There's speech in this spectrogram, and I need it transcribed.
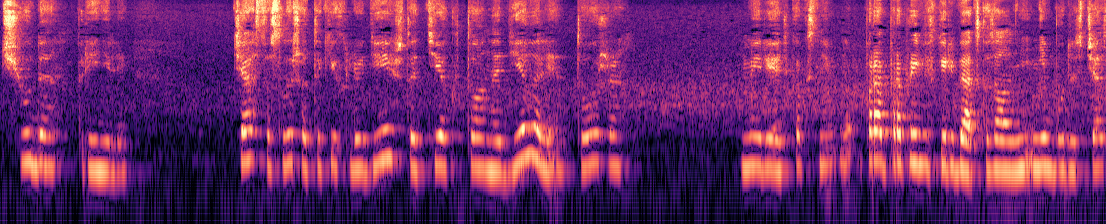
чудо приняли. Часто слышу от таких людей, что те, кто наделали, тоже умереть. Как с ним? Ну, про, про прививки ребят сказала, не, не буду сейчас.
